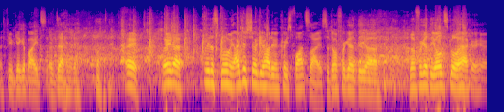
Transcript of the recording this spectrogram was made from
a few gigabytes of data. hey, way to way to school me. I just showed you how to increase font size, so don't forget the uh, don't forget the old school hacker here.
